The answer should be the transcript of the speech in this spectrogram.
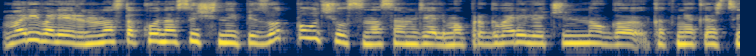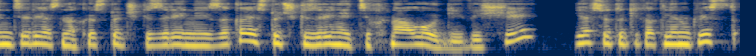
Мария Валерьевна, у нас такой насыщенный эпизод получился, на самом деле. Мы проговорили очень много, как мне кажется, интересных и с точки зрения языка, и с точки зрения технологий вещей. Я все-таки как лингвист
